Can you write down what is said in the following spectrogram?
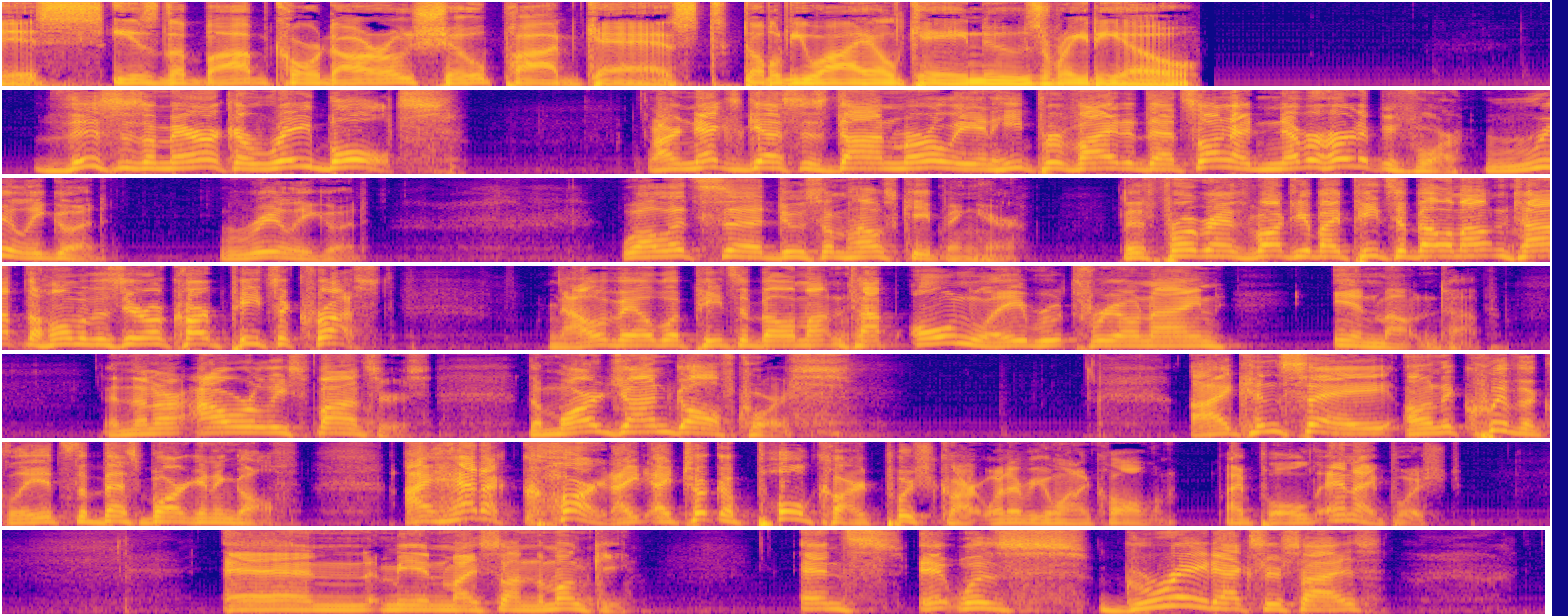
This is the Bob Cordaro Show podcast, WILK News Radio. This is America. Ray Bolts. Our next guest is Don Murley, and he provided that song. I'd never heard it before. Really good. Really good. Well, let's uh, do some housekeeping here. This program is brought to you by Pizza Bella Mountaintop, the home of the zero carb pizza crust. Now available at Pizza Bella Mountaintop only, Route 309 in Mountaintop. And then our hourly sponsors, the Marjan Golf Course. I can say unequivocally it's the best bargain in golf. I had a cart. I, I took a pull cart, push cart, whatever you want to call them. I pulled and I pushed. And me and my son, the monkey. And it was great exercise.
